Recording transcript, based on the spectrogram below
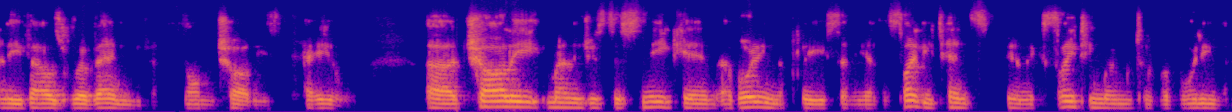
and he vows revenge on Charlie's tail. Uh, Charlie manages to sneak in, avoiding the police, and he has a slightly tense and exciting moment of avoiding the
